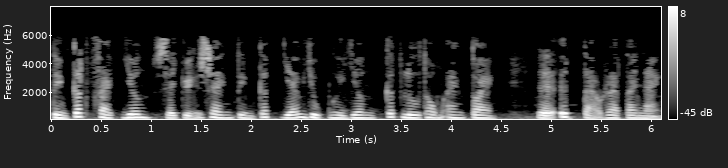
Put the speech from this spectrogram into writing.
tìm cách phạt dân sẽ chuyển sang tìm cách giáo dục người dân cách lưu thông an toàn để ít tạo ra tai nạn.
